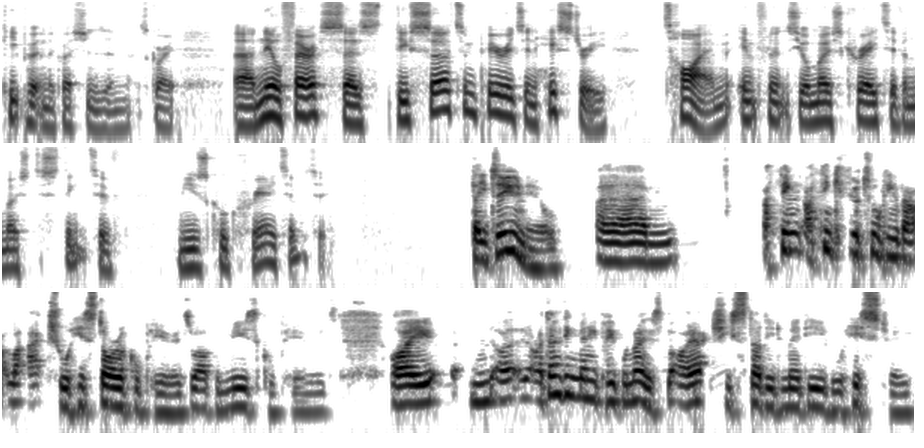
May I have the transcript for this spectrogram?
keep putting the questions in. That's great. Uh, Neil Ferris says, "Do certain periods in history, time, influence your most creative and most distinctive musical creativity?" They do, Neil. Um, I think I think if you're talking about like actual historical periods rather than musical periods, I I don't think many people know this, but I actually studied medieval history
